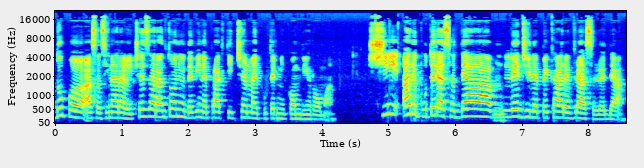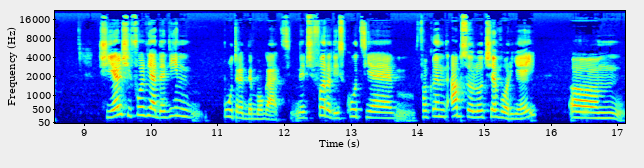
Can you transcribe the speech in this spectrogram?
După asasinarea lui Cezar, Antoniu devine practic cel mai puternic om din Roma și are puterea să dea legile pe care vrea să le dea. Și el și Fulvia devin putred de bogați. Deci, fără discuție, făcând absolut ce vor ei, um,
